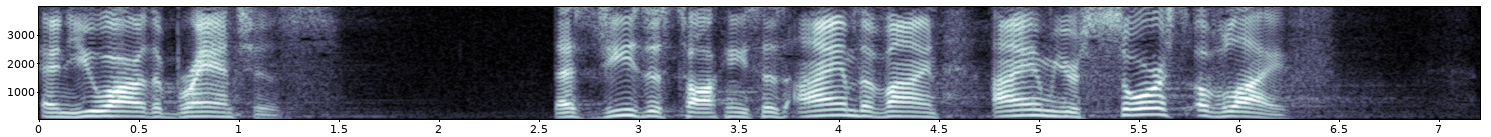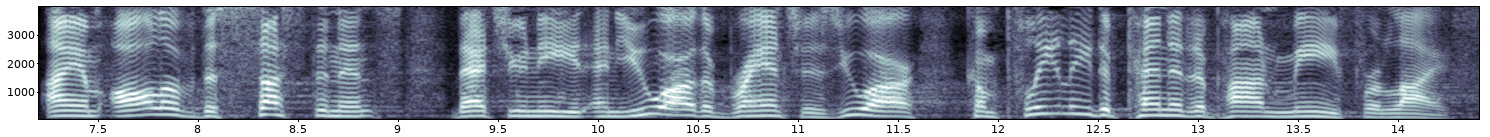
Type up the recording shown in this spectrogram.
and you are the branches. That's Jesus talking. He says, I am the vine, I am your source of life. I am all of the sustenance that you need, and you are the branches. You are completely dependent upon me for life.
